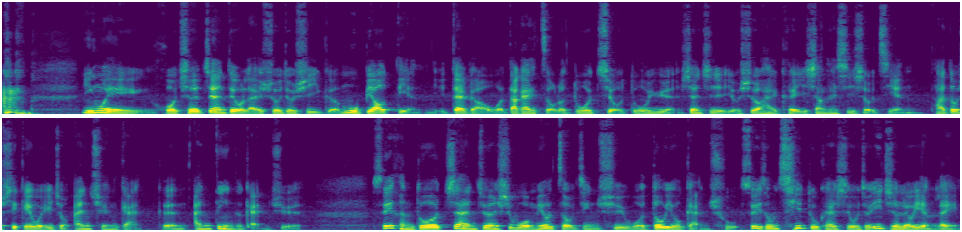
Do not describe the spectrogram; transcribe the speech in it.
因为火车站对我来说就是一个目标点，也代表我大概走了多久多远，甚至有时候还可以上个洗手间，它都是给我一种安全感跟安定的感觉。所以很多站，就算是我没有走进去，我都有感触。所以从七堵开始，我就一直流眼泪。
